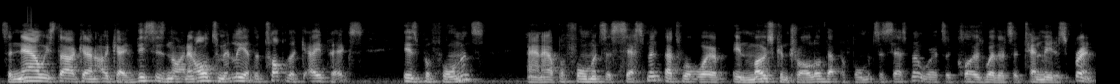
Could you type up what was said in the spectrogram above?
So now we start going okay this is not and ultimately at the top of the apex is performance and our performance assessment. That's what we're in most control of that performance assessment where it's a close whether it's a 10 meter sprint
